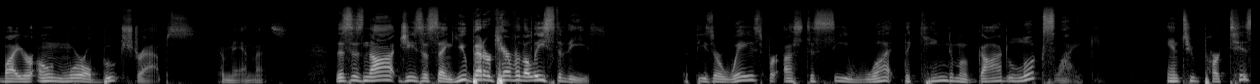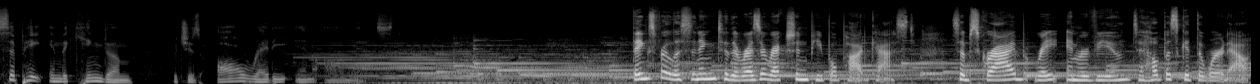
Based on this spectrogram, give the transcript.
by your own moral bootstraps commandments. This is not Jesus saying, you better care for the least of these. But these are ways for us to see what the kingdom of God looks like and to participate in the kingdom which is already in our midst. Thanks for listening to the Resurrection People podcast. Subscribe, rate, and review to help us get the word out.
